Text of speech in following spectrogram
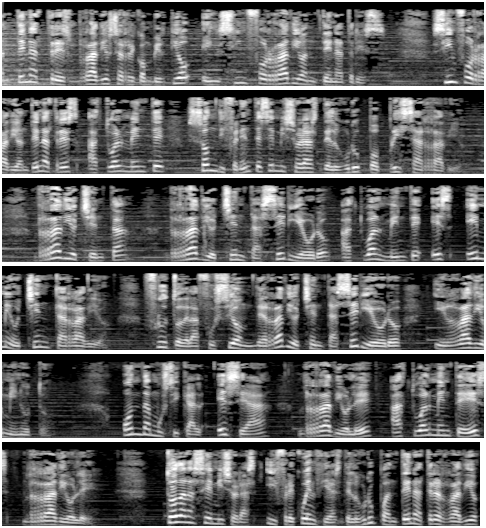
Antena 3 Radio se reconvirtió en Sinfo Radio Antena 3. Sinfo Radio Antena 3 actualmente son diferentes emisoras del grupo Prisa Radio. Radio 80, Radio 80 Serie Oro actualmente es M80 Radio, fruto de la fusión de Radio 80 Serie Oro y Radio Minuto. Onda Musical SA, Radio Le, actualmente es Radio Le. Todas las emisoras y frecuencias del grupo Antena 3 Radio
